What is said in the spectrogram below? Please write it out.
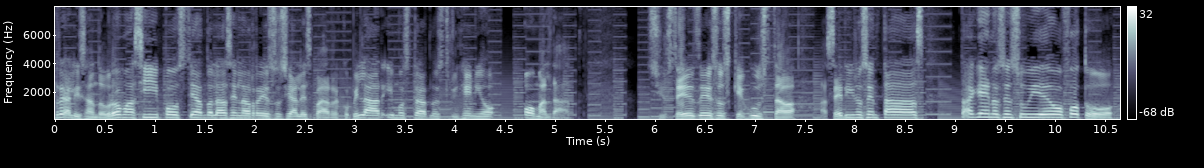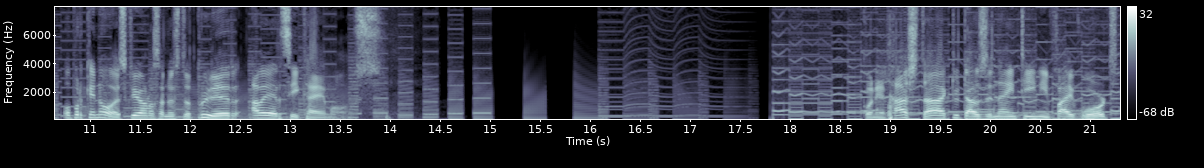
realizando bromas y posteándolas en las redes sociales para recopilar y mostrar nuestro ingenio o maldad. Si usted es de esos que gusta hacer inocentadas, taguenos en su video o foto, o por qué no, escríbanos a nuestro Twitter a ver si caemos. Con el hashtag 2019 in 5 words,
